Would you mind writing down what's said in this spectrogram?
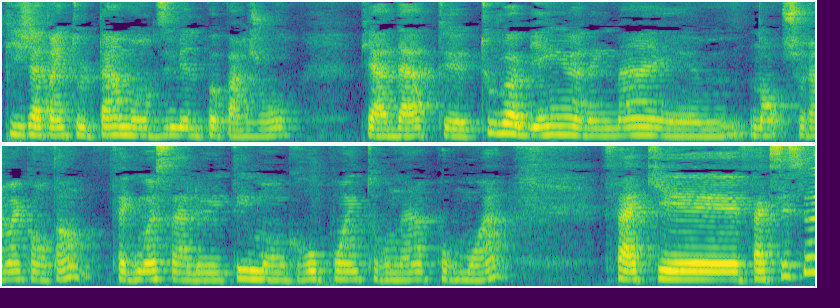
Puis j'atteins tout le temps mon 10 000 pas par jour. Puis à date, euh, tout va bien, honnêtement. Euh, non, je suis vraiment contente. Fait que moi, ça a été mon gros point tournant pour moi. Fait que, fait que c'est ça,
